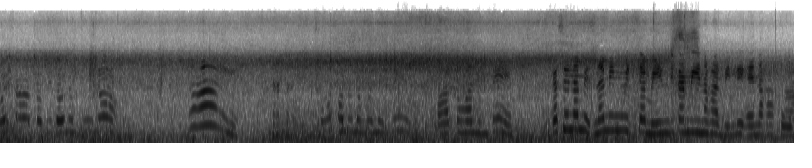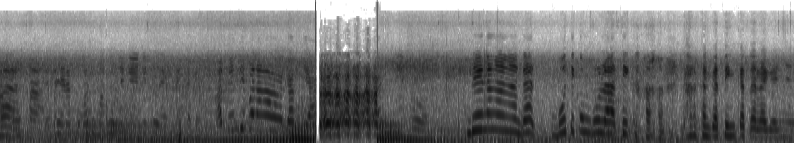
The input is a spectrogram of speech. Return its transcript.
Uy, sa tabi daw ng puno. Ay! Baka palo naman yun, be. Baka tungalin, te. Kasi nami, namingwit kami, hindi kami nakabili, eh nakakuha. Mahirap po kasi maghuli ngayon ito eh. At hindi pa nangangagat yan? Hindi nangangagat. Buti kung bulati ka. Kakagating ka talaga niyan.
